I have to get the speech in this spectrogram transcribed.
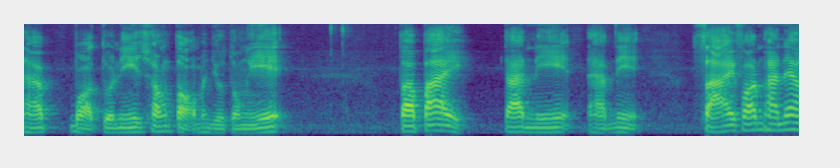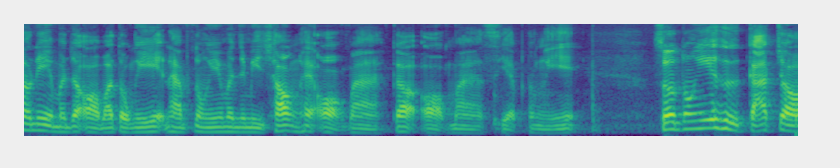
นะครับ บอร์ดตัวนี้ช่องต่อมันอยู่ตรงนี้ ต่อไปด้านนี้นะครับนี่สายฟอนต์พาเนลนี่มันจะออกมาตรงนี้นะครับ ตรงนี้มันจะมีช่องให้ออกมาก็ออกมาเสียบตรงนี้ ส่วนตรงนี้คือการ์ดจอ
